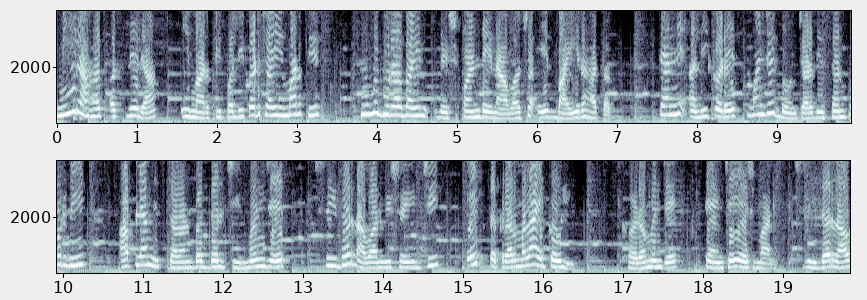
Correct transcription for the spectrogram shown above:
मी राहत असलेल्या इमारती पलीकडच्या इमारतीत सुमधुराबाई देशपांडे नावाच्या एक बाई राहतात. त्यांनी अलीकडेच म्हणजे दोन चार दिवसांपूर्वी आपल्या मिस्टरांबद्दलची म्हणजेच श्रीधर नावांविषयीची एक तक्रार मला ऐकवली. खरं म्हणजे त्यांचे यजमान श्रीधरराव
